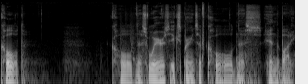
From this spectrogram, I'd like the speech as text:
cold. Coldness. Where's the experience of coldness in the body?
